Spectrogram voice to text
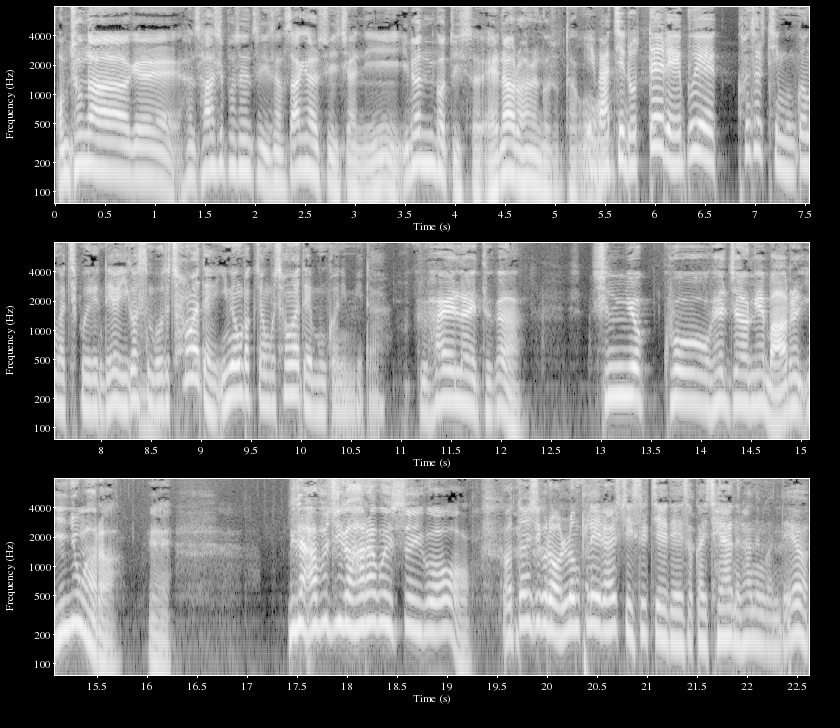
엄청나게 한 40% 이상 싸게 할 수 있지 않니? 이런 것도 있어요. 엔화로 하는 거 좋다고. 예, 마치 롯데 레브의 컨설팅 문건 같이 보이는데요. 이것은 모두 청와대, 이명박 정부 청와대 문건입니다. 그 하이라이트가 신격호 회장의 말을 인용하라. 예. 니네 아버지가 하라고 했어, 이거. 어떤 식으로 언론 플레이를 할 수 있을지에 대해서까지 제안을 하는 건데요.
